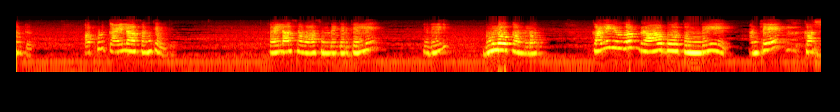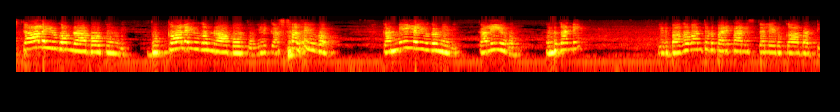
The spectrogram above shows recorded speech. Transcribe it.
అంటాడు. అప్పుడు కైలాసంకి వెళ్తాడు కైలాస వాసం దగ్గరికి వెళ్ళి ఇది భూలోకంలో కలియుగం రాబోతుంది. అంటే కష్టాల యుగం రాబోతుంది. దుఃఖాల యుగం రాబోతుంది. ఇది కష్టాల యుగం. కన్నీళ్ళ యుగం ఇది. కలియుగం. ఎందుకండి? ఇది భగవంతుడు పరిపాలిస్తలేడు కాబట్టి.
